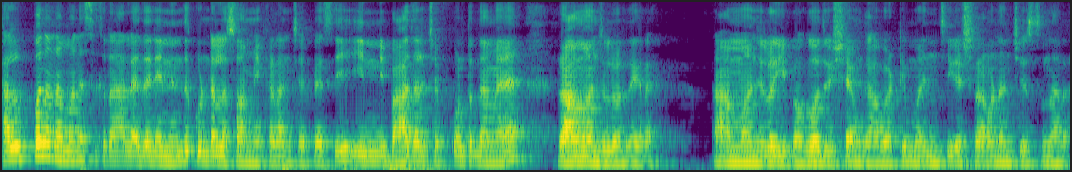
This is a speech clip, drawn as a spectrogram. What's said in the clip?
కల్పన నా మనసుకు రాలేదే నేను ఎందుకు ఉండాలి స్వామి ఇక్కడ అని చెప్పేసి ఇన్ని బాధలు చెప్పుకుంటుందామే రామాంజుల దగ్గర. రామాంజులో ఈ భగవద్ విషయం కాబట్టి మంచిగా శ్రవణం చేస్తున్నారు.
